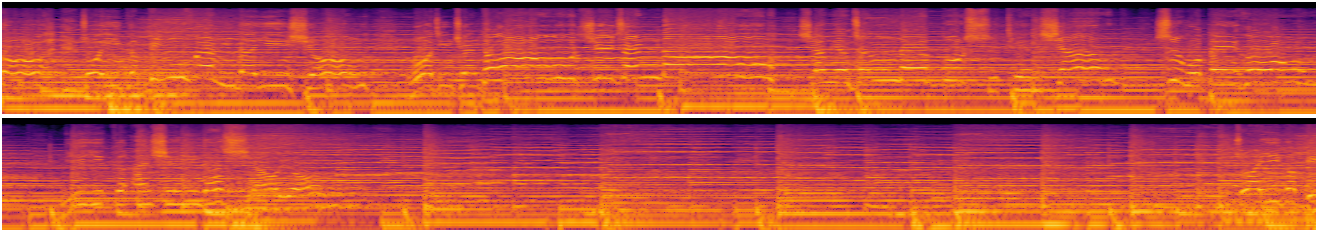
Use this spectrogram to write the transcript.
够。做一个平凡的英雄，握紧拳头去战斗。想要争的不是天象，是我背后。一个安心的笑容。做一个平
